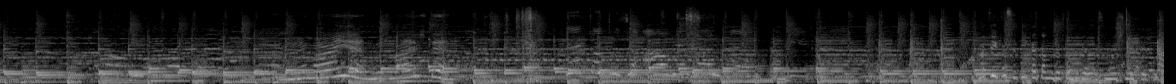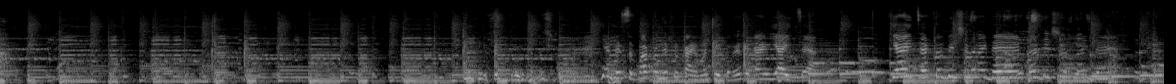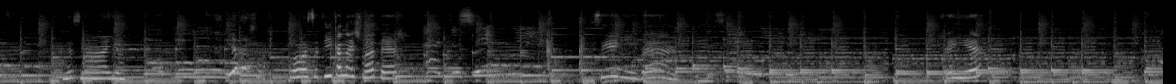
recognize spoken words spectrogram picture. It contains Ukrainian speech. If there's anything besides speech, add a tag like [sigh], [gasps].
Немає? Не знаєш де? Матвійко, Софійка там, де подивилась, можеш тут. Ні, ми собаку не шукаємо, Матвійко, ми шукаємо яйця. Яйця, хто більше знайде, хто більше знайде. Не знаю. О, Софійка знайшла теж. Синій, де? Ще є?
